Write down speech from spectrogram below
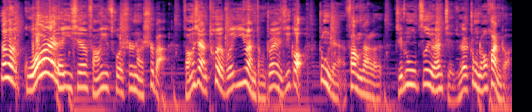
那么，国外的一些防疫措施呢，是把防线退回医院等专业机构，重点放在了集中资源解决重症患者。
